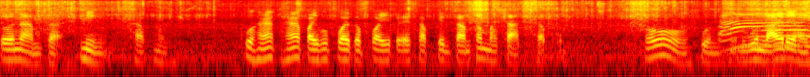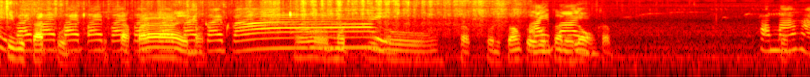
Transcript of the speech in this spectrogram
ตัวน้ำกับนิ่ง ครับมันผู้หาหาไปผู้ปล่อยก็ปล่อยไปครับ เป็นตามธรรมชาติครับผมโอ้ฝุ่นวุ่นหลายเลยให้ชีวิตสัตว์ฝุ่นไปไปไปกลับไปไปไปไปไปไปโอ้หมดโอ้ครับคนสองตัวไปคนตอนนี้ไปลงครับทำมาหา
